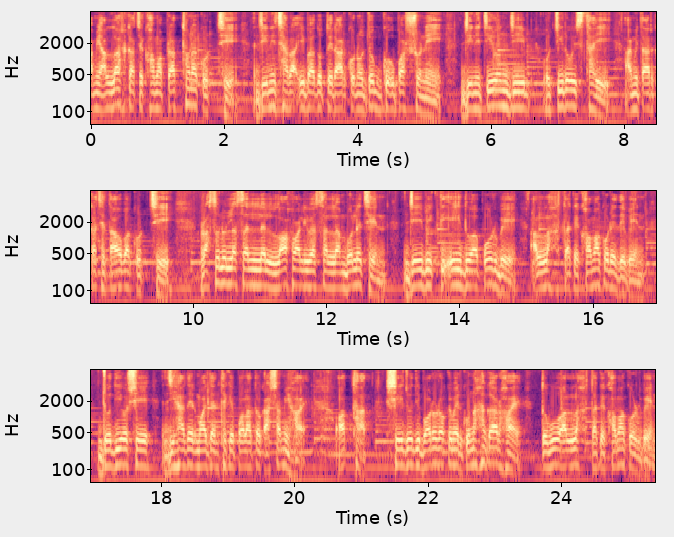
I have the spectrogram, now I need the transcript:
আমি আল্লাহর কাছে ক্ষমা প্রার্থনা করছি, যিনি ছাড়া ইবাদতের আর কোনো যোগ্য উপাস্য নেই, যিনি চিরঞ্জীব ও চিরস্থায়ী, আমি তার কাছে তাওবা করছি। রাসুলুল্লাহ সাল্লাহ আলী আসাল্লাম বলেছেন যেই ব্যক্তি এই দোয়া পড়বে, আল্লাহ তাকে ক্ষমা করে দেবেন, যদিও সে জিহাদের ময়দান থেকে পলাতক আসামি হয়। অর্থাৎ, সে যদি বড় রকমের গুনাহাগার হয়, তবুও আল্লাহ তাকে ক্ষমা করবেন।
